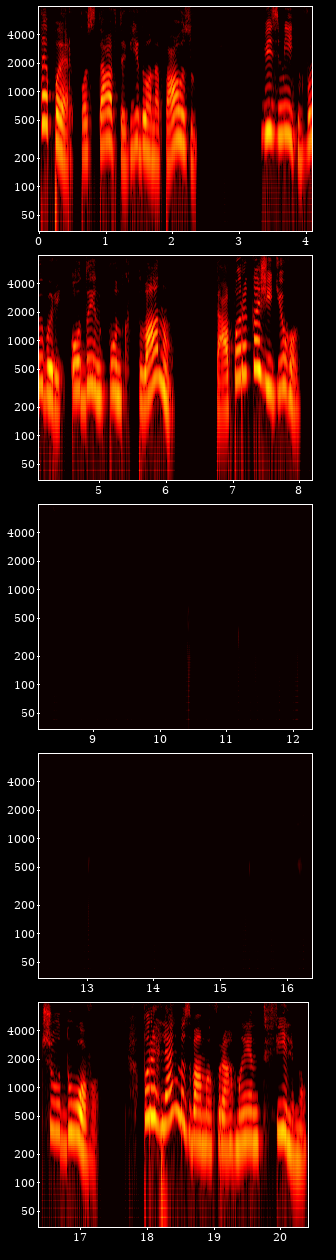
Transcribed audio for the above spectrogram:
Тепер поставте відео на паузу. Візьміть, виберіть один пункт плану та перекажіть його. Чудово! Перегляньмо з вами фрагмент фільму.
